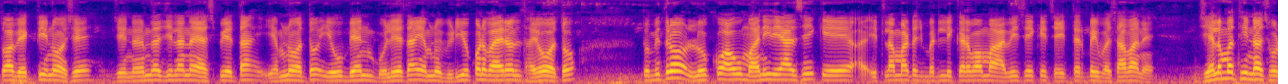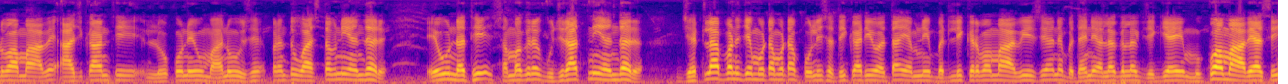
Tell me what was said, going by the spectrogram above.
તો આ વ્યક્તિનો છે. જે નર્મદા જિલ્લાના એસપી હતા, એમનો હતો, એવું બેન બોલ્યા હતા, એમનો વીડિયો પણ વાયરલ થયો હતો. તો મિત્રો, લોકો આવું માની રહ્યા છે કે એટલા માટે જ બદલી કરવામાં આવી છે કે ચૈતરભાઈ વસાવાને જેલમાંથી ન છોડવામાં આવે. આજકાલથી લોકોને એવું માનવું છે, પરંતુ વાસ્તવની અંદર એવું નથી. સમગ્ર ગુજરાતની અંદર જેટલા પણ જે મોટા મોટા પોલીસ અધિકારીઓ હતા, એમની બદલી કરવામાં આવી છે અને બધાને અલગ અલગ જગ્યાએ મૂકવામાં આવ્યા છે.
